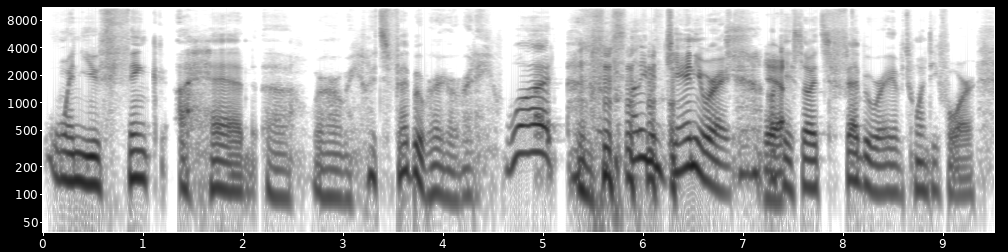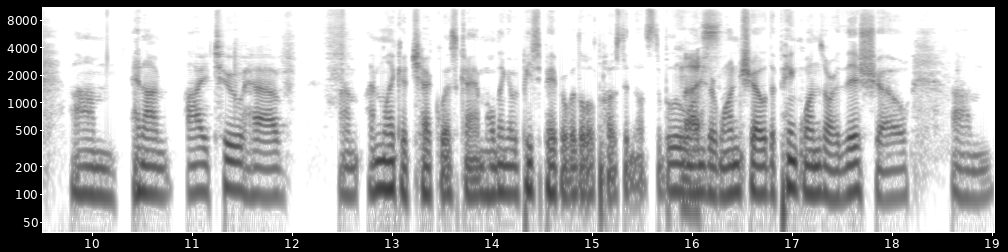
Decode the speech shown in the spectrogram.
when you think ahead, uh, where are we? It's February already. What? it's not even January. Yeah. Okay, so it's February of 24. Um, and I'm I too have um, I'm like a checklist guy. I'm holding up a piece of paper with little post-it notes. The blue nice. ones are one show, the pink ones are this show, um,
